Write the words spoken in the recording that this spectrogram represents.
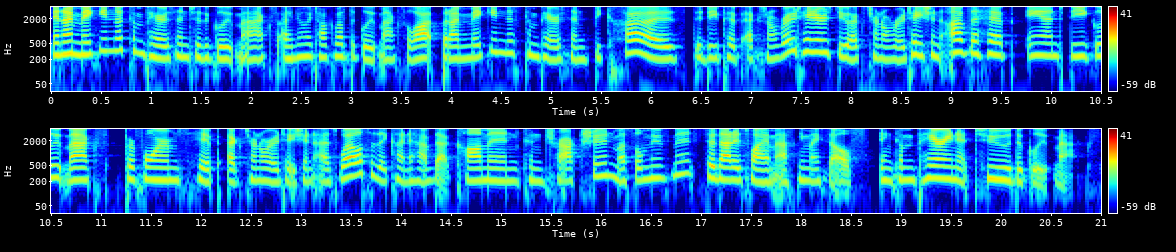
And I'm making the comparison to the glute max. I know I talk about the glute max a lot, but I'm making this comparison because the deep hip external rotators do external rotation of the hip and the glute max performs hip external rotation as well. So they kind of have that common contraction muscle movement. So that is why I'm asking myself and comparing it to the glute max.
